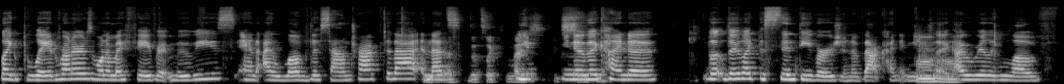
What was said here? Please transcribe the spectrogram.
Like Blade Runner is one of my favorite movies, and I love the soundtrack to that. And Yeah, that's that's like you, nice. like, you know the kind of they're like the synthy version of that kind of music. Mhm. I really love.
